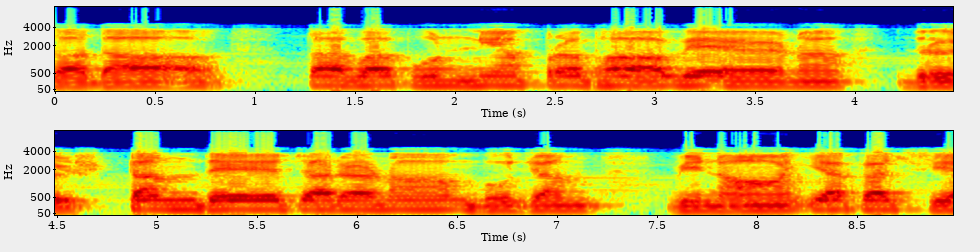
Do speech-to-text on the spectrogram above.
तदा तव पुण्यप्रभावेण दृष्टन्ते चरणाम्बुजं विनायकस्य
